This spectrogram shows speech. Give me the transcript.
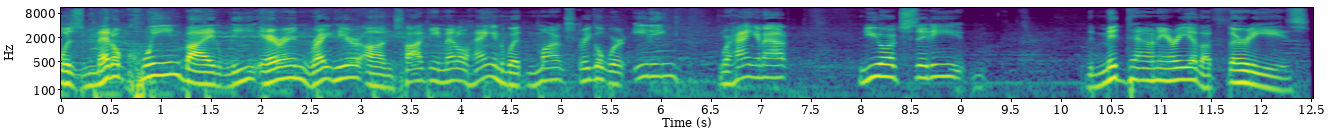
That was Metal Queen by Lee Aaron right here on Talking Metal, hanging with Mark Strigl. We're eating, we're hanging out. New York City, the Midtown area, the 30s.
